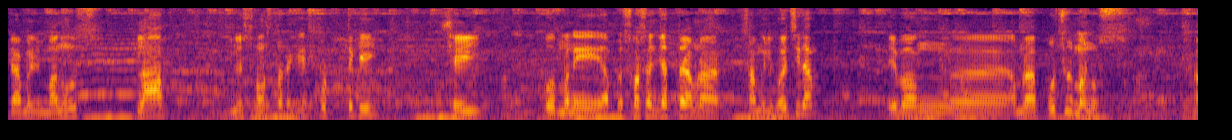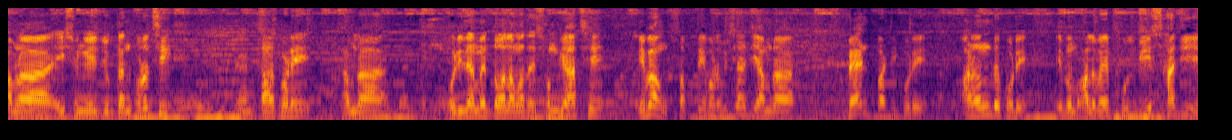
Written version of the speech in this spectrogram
গ্রামের মানুষ ক্লাব বিভিন্ন সংস্থা থেকে প্রত্যেকেই সেই মানে আপনার শ্মশান যাত্রায় আমরা সামিল হয়েছিলাম এবং আমরা প্রচুর মানুষ আমরা এই সঙ্গে যোগদান করেছি। তারপরে আমরা হরিনামের দল আমাদের সঙ্গে আছে এবং সবথেকে বড় বিষয় যে আমরা ব্যান্ড পার্টি করে আনন্দ করে এবং ভালোভাবে ফুল দিয়ে সাজিয়ে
